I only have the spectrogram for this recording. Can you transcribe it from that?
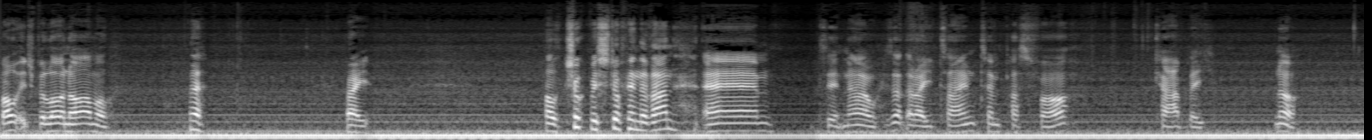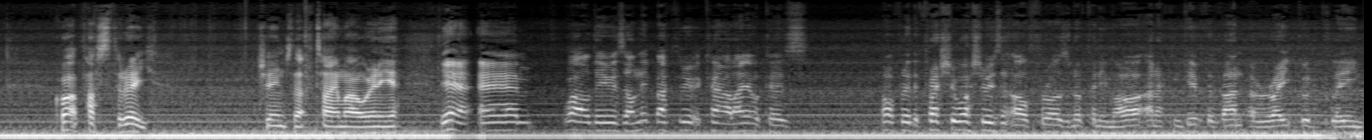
voltage below normal. right, I'll chuck my stuff in the van. Um, it now? Is that the right time? 10 past 4? Can't be. No. Quarter past 3. Change that time we're in here. Yeah, um, what I'll do is I'll nip back through to Carlisle because hopefully the pressure washer isn't all frozen up anymore and I can give the van a right good clean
